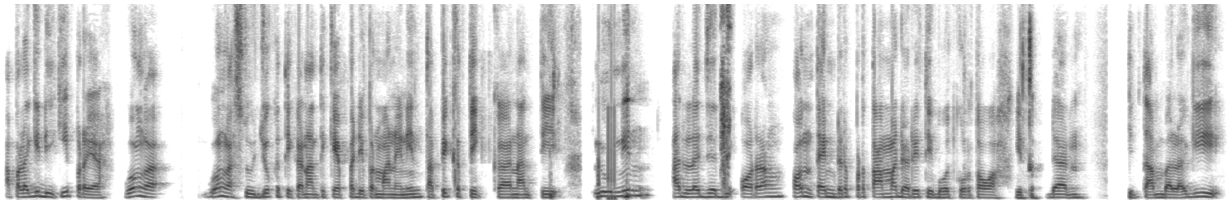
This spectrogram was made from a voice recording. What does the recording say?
apalagi di kiper ya gue nggak gue nggak setuju ketika nanti Kepa dipermanenin tapi ketika nanti Lunin adalah jadi orang kontender pertama dari Thibaut Courtois gitu. Dan ditambah lagi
